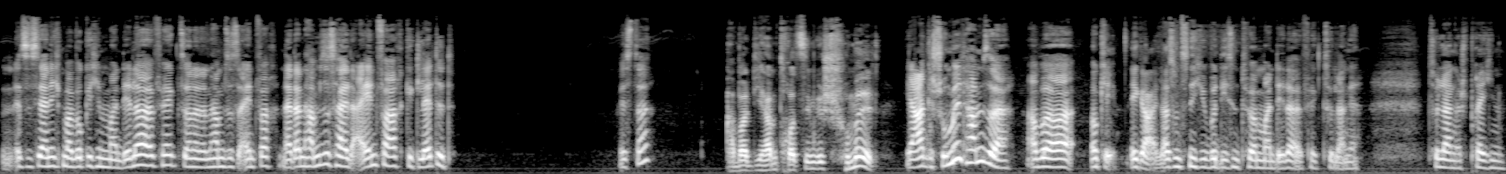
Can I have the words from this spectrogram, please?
es ist ja nicht mal wirklich ein Mandela-Effekt, sondern dann haben sie es einfach, na dann haben sie es halt einfach geglättet. Weißt du? Aber die haben trotzdem geschummelt. Ja, geschummelt haben sie. Aber okay, egal. Lass uns nicht über diesen Term Mandela-Effekt zu lange, zu lange sprechen.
